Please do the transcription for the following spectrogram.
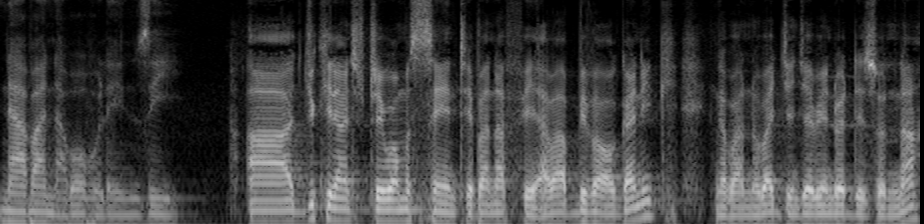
n'abaana ab'obulenzi ajjukira nti tuteebwamu ssente banaffe aba biva organic nga bano bajjanjaba endwadde zonna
